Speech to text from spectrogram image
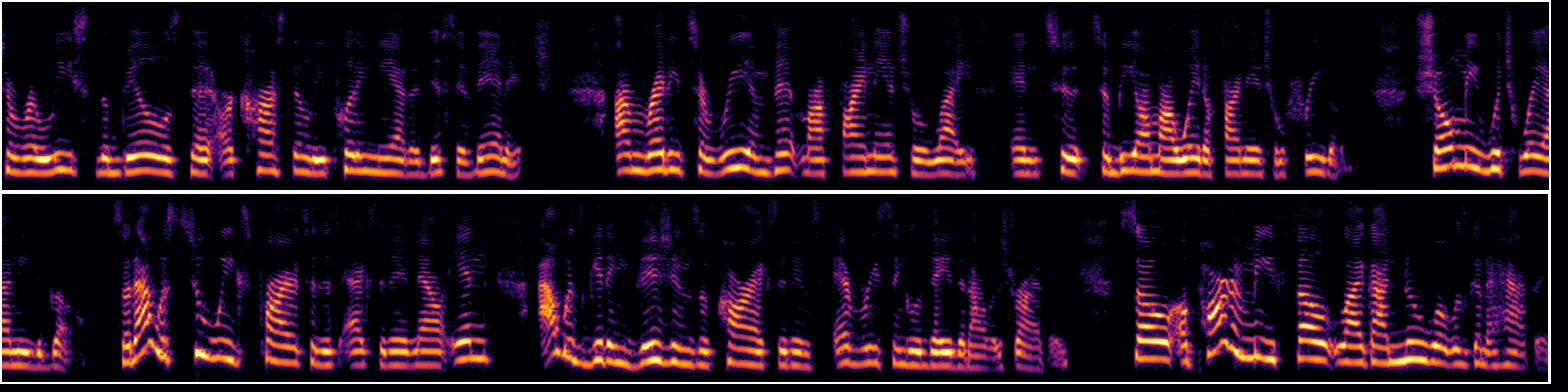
to release the bills that are constantly putting me at a disadvantage. I'm ready to reinvent my financial life and to, to be on my way to financial freedom. Show me which way I need to go. So that was two weeks prior to this accident. Now, in I was getting visions of car accidents every single day that I was driving. So a part of me felt like I knew what was to happen.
